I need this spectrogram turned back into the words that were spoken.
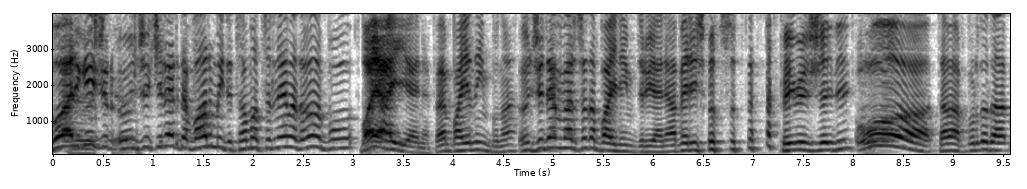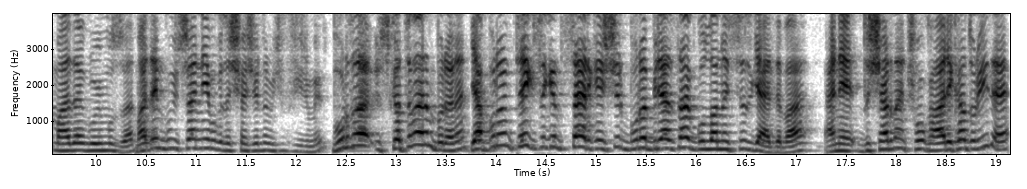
Bu arkadaşlar ya. öncekilerde var mıydı tam hatırlayamadım ama bu bayağı iyi yani. Ben bayılayım buna. Önceden varsa da bayılayımdır yani haberiniz olsun. Pek bir şey değil. Oo tamam burada da maden kuyumuz var. Maden kuyusu niye bu kadar şaşırdım hiçbir fikrim yok. Burada üst katı var mı buranın? Ya buranın tek sıkıntısı arkadaşlar bura biraz daha kullanışsız geldi bana. Hani dışarıdan çok harika duruyor da.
